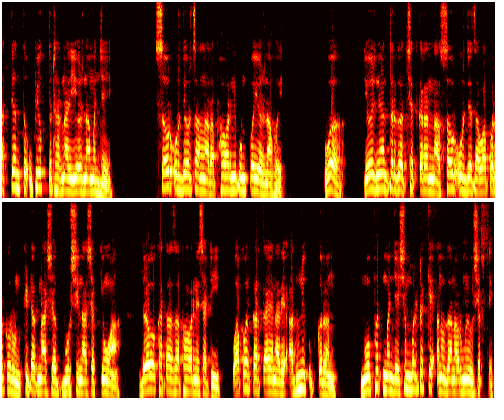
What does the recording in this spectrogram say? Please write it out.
अत्यंत उपयुक्त ठरणारी योजना म्हणजे सौर ऊर्जेवर चालणारा फवारणी पंप योजना होय. व योजनेअंतर्गत शेतकऱ्यांना सौर ऊर्जेचा वापर करून कीटकनाशक बुरशीनाशक किंवा द्रव खताचा फवारणीसाठी वापर करता येणारे आधुनिक उपकरण मोफत म्हणजे शंभर टक्के अनुदानावर मिळू शकते.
